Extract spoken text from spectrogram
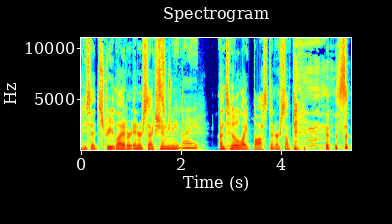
He said street light or intersection Street light. until like Boston or something. Some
